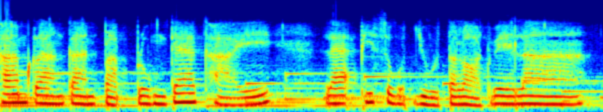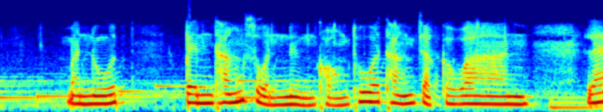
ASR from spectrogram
ท่ามกลางการปรับปรุงแก้ไข และพิสูจน์อยู่ตลอดเวลา มนุษย์เป็นทั้งส่วนหนึ่งของทั่วทั้งจักรวาล และ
